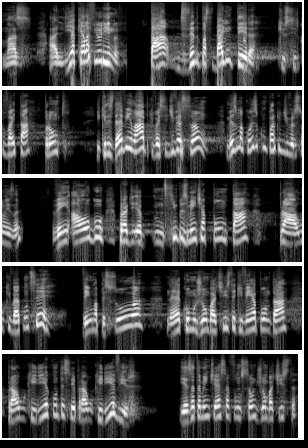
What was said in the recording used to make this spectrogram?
mas ali aquela Fiorino está dizendo para a cidade inteira que o circo vai estar tá pronto. E que eles devem ir lá, porque vai ser diversão. Mesma coisa com o parque de diversões, né? Vem algo para eh, simplesmente apontar para algo que vai acontecer. Vem uma pessoa, né, como João Batista, que vem apontar para algo que iria acontecer, para algo que iria vir. E é exatamente essa a função de João Batista.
